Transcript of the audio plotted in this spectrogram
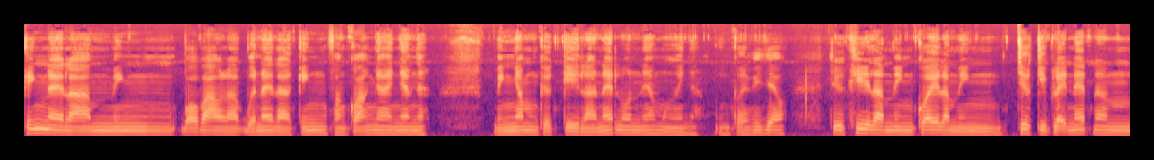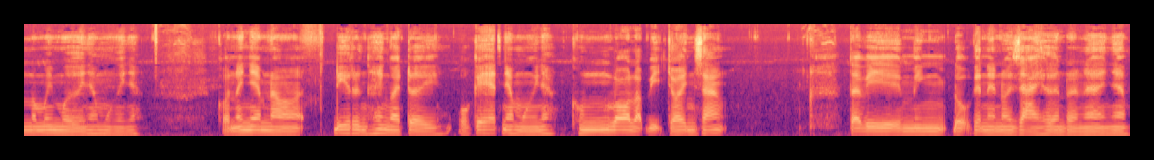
kính này là mình bỏ vào là bữa nay là kính phản quang nha anh em nha. Mình ngâm cực kỳ là nét luôn nha mọi người nha. Mình quay video. Trừ khi là mình quay là mình chưa kịp lấy nét nó, nó mới mờ nha mọi người nha. Còn anh em nào đi rừng hay ngoài trời ok hết nha mọi người nha. Không lo là bị cho ánh sáng. Tại vì mình độ cái này nó dài hơn rồi nè anh em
